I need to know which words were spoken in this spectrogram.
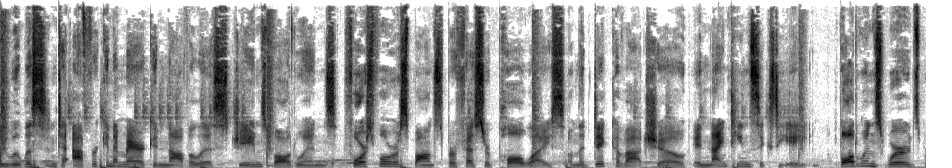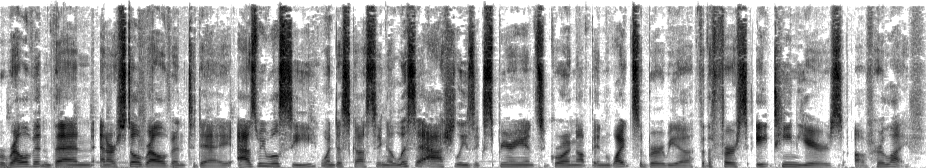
we will listen to African American novelist James Baldwin's forceful response to Professor Paul Weiss on The Dick Cavett Show in 1968. Baldwin's words were relevant then and are still relevant today, as we will see when discussing Alyssa Ashley's experience growing up in white suburbia for the first 18 years of her life.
